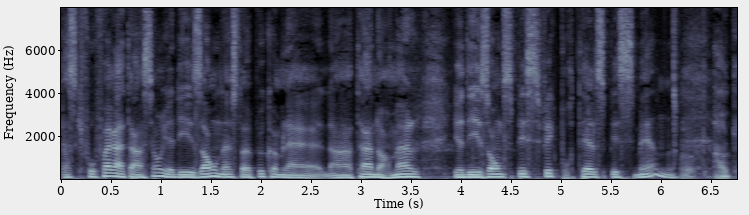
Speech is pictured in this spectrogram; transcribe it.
Parce qu'il faut faire attention, il y a des zones, hein, c'est un peu comme la, dans le temps normal, il y a des zones spécifiques pour tel spécimen. Ah, OK.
